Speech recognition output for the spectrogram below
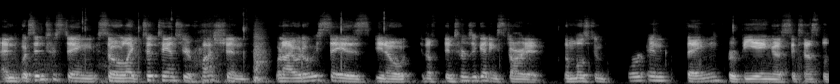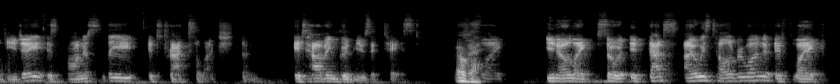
and what's interesting, so like to, to, answer your question, what I would always say is, you know, in terms of getting started, the most important thing for being a successful DJ is honestly, it's track selection. It's having good music taste. Okay. like, you know, like so it that's I always tell everyone if like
